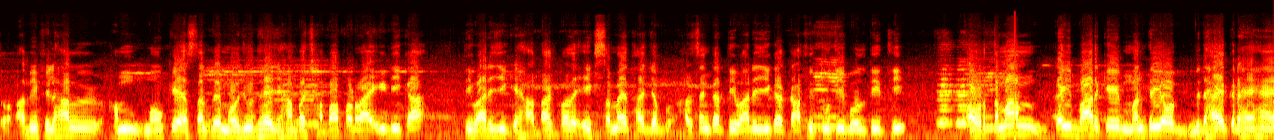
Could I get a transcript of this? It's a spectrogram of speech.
तो अभी फ़िलहाल हम मौके स्थल पे मौजूद है, जहाँ पर छापा पड़ रहा है ईडी का, तिवारी जी के हाथाक पर। एक समय था जब हरशंकर तिवारी जी का काफ़ी तूती बोलती थी, और तमाम कई बार के मंत्री और विधायक रहे हैं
